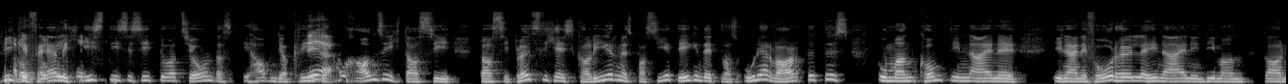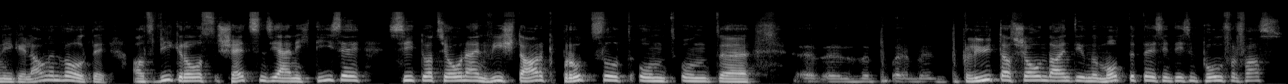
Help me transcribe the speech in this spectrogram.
Wie Aber gefährlich ist diese Situation? Das haben ja Kriege der, auch an sich, dass sie, dass sie plötzlich eskalieren, es passiert irgendetwas Unerwartetes und man kommt in eine, in eine Vorhölle hinein, in die man gar nie gelangen wollte. Als wie groß schätzen Sie eigentlich diese Situation ein? Wie stark brutzelt und, und äh, äh, glüht das schon da in die, und mottet es in diesem Pulverfass?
